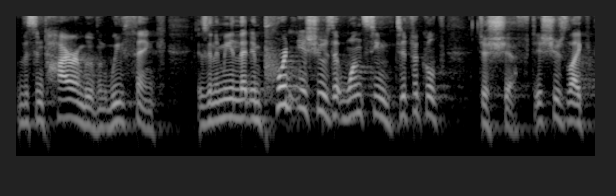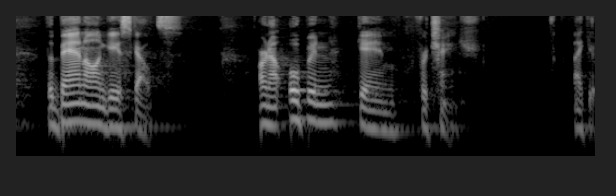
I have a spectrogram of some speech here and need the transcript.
of this entire movement, we think, is going to mean that important issues that once seemed difficult to shift, issues like the ban on gay scouts, are now open game for change. Thank you.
